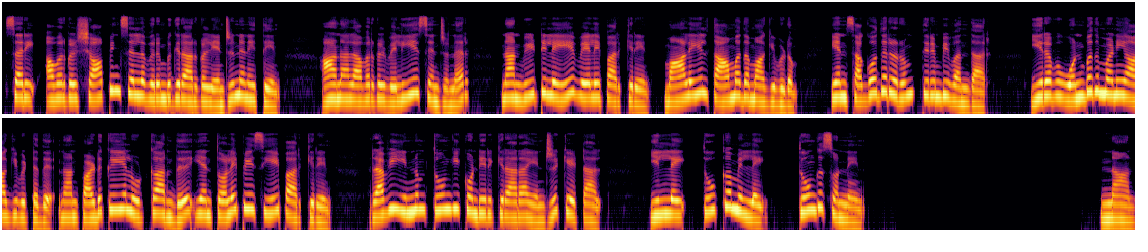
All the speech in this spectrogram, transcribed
சரி அவர்கள் ஷாப்பிங் செல்ல விரும்புகிறார்கள் என்று நினைத்தேன். ஆனால் அவர்கள் வெளியே சென்றனர். நான் வீட்டிலேயே வேலை பார்க்கிறேன். மாலையில் தாமதமாகிவிடும். என் சகோதரரும் திரும்பி வந்தார். இரவு ஒன்பது மணி ஆகிவிட்டது. நான் படுக்கையில் உட்கார்ந்து என் தொலைபேசியை பார்க்கிறேன். ரவி இன்னும் தூங்கிக் கொண்டிருக்கிறாரா என்று கேட்டாள். இல்லை தூக்கமில்லை தூங்க சொன்னேன். நான்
